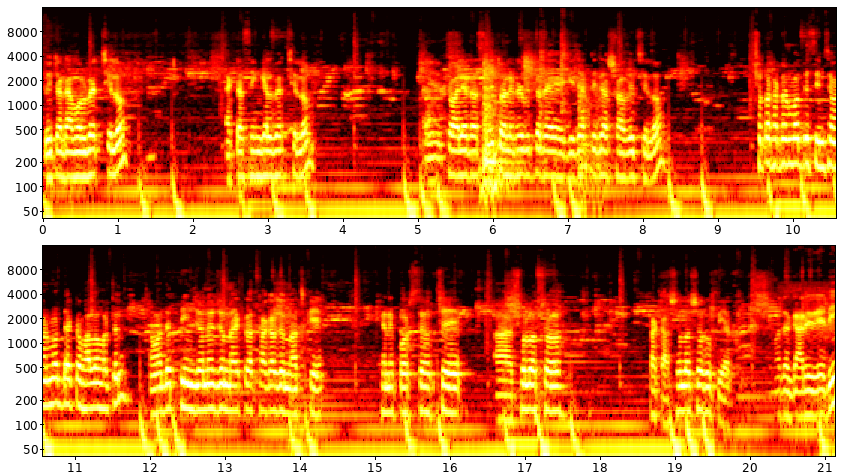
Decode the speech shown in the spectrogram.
দুইটা ডাবল বেড ছিল, একটা সিঙ্গেল বেড ছিল। টয়লেট আছে টয়লেটের ভিতরে গিজার টিজার সবই ছিল। ছোটোখাটোর মধ্যে, সিমসিমের মধ্যে একটা ভালো হোটেল। আমাদের তিনজনের জন্য একটা থাকার জন্য আজকে এখানে পড়ছে হচ্ছে ষোলোশো টাকা, ষোলোশো রুপিয়া আমাদের গাড়ি রেডি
